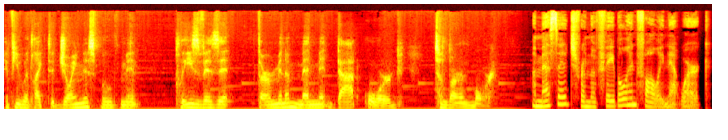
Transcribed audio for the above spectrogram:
If you would like to join this movement, please visit ThurmondAmendment.org to learn more. A message from the Fable and Folly Network.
